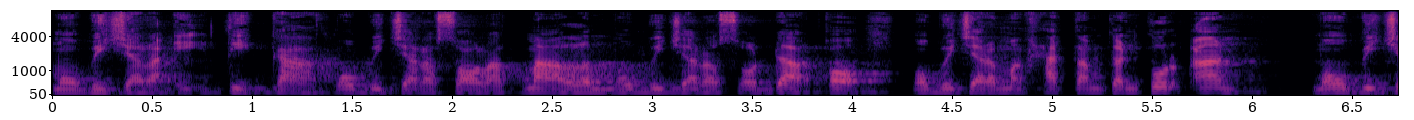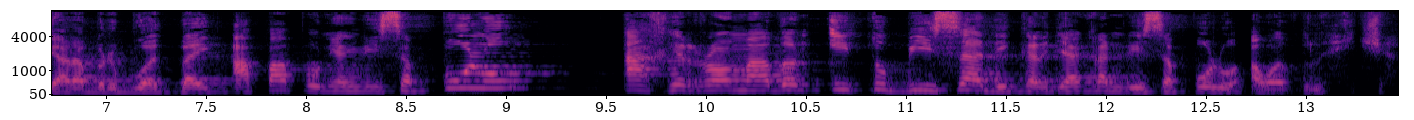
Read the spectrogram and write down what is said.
Mau bicara iktikaf, mau bicara sholat malam, mau bicara sodako, mau bicara menghatamkan Quran, mau bicara berbuat baik, apa pun yang di 10 akhir Ramadan itu bisa dikerjakan di 10 awal Dzulhijjah.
